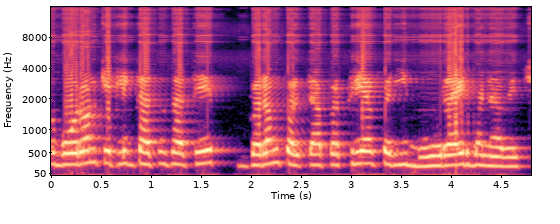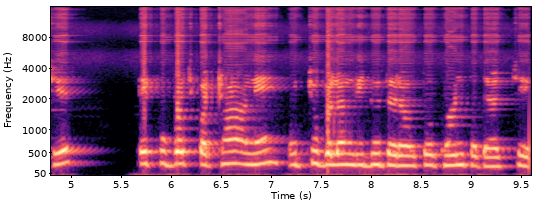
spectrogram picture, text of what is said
તો બોરોન કેટલીક ધાતુ સાથે ગરમ કરતા પ્રક્રિયા કરી બોરાઇડ બનાવે છે. તે ખૂબ જ કઠણ અને ઊંચું ગલનબિંદુ ધરાવતો ઘન પદાર્થ છે.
